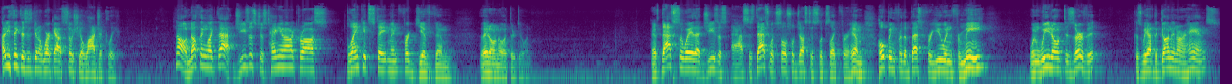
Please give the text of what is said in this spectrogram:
how do you think this is going to work out sociologically? No, nothing like that. Jesus just hanging on a cross, blanket statement, forgive them. They don't know what they're doing. And if that's the way that Jesus asks, if that's what social justice looks like for him, hoping for the best for you and for me, when we don't deserve it, because we have the gun in our hands,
